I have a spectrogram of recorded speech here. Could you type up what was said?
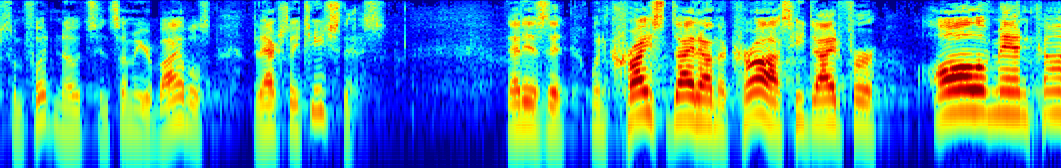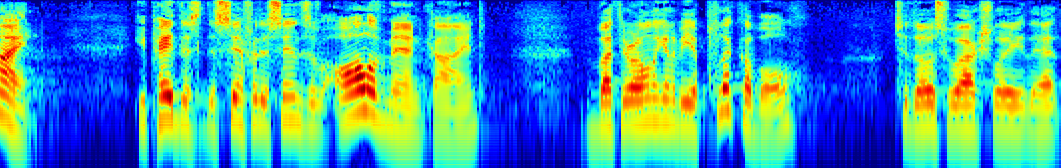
some footnotes in some of your Bibles that actually teach this. That is, that when Christ died on the cross, he died for all of mankind. He paid the, the sin for the sins of all of mankind, but they're only going to be applicable to those who actually, that,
